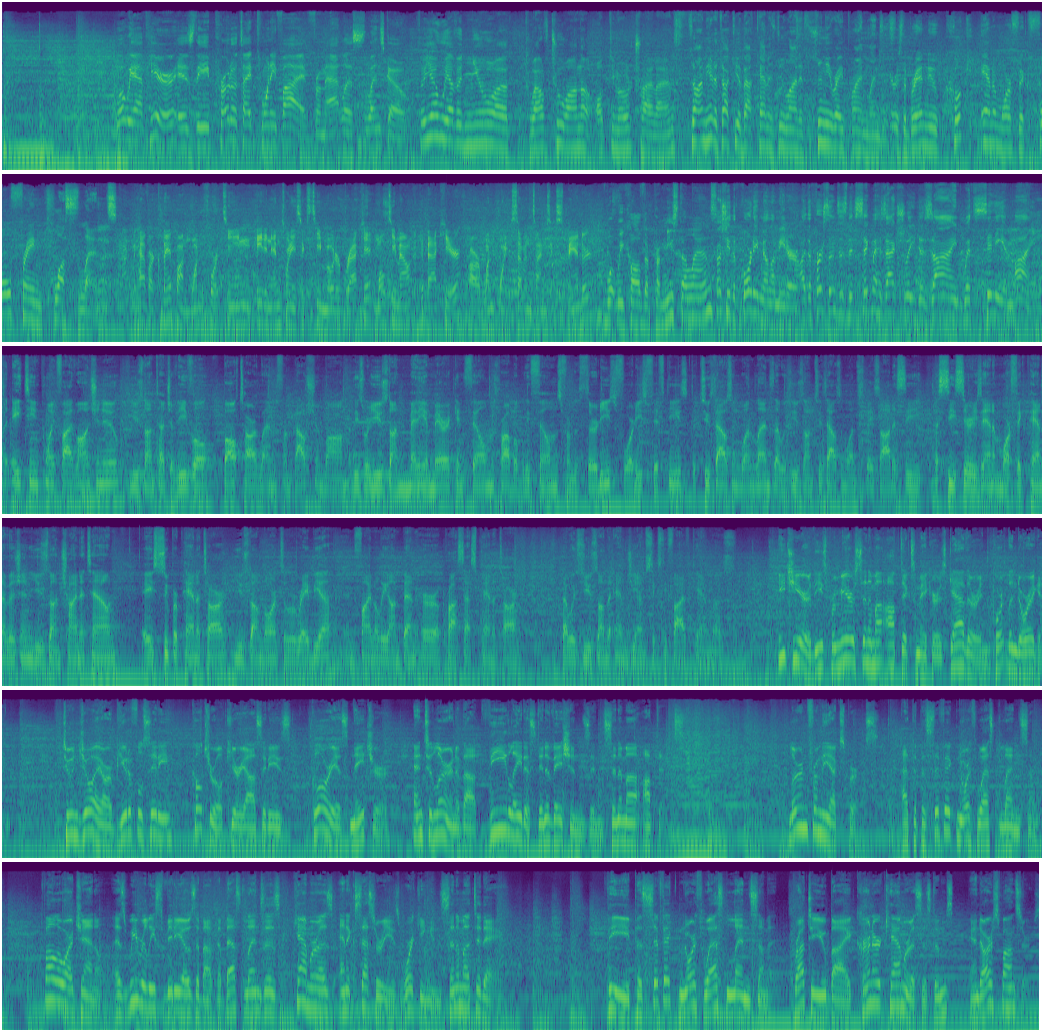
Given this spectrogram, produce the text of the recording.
What we have here is the Prototype 25 from Atlas Lensco. So here we have a new uh, 12 to 1 Optimo Ultra lens. So I'm here to talk to you about Canon's new line of Sumire Prime lenses. Here is the brand new Cooke Anamorphic Full Frame Plus lens. We have our clamp on 114 Hayden M2016 motor bracket, multi-mount at the back here, our 1.7 times expander. What we call the Premista lens. Especially the 40 millimeter are the first lenses that Sigma has actually designed with Cine in mind. 18.5 Angenieux, used on Touch of Evil, Baltar lens from Bausch & Lomb. These were used on many American films, probably films from the 30s, 40s, 50s. The 2001 lens that was used on 2001 Space Odyssey, a C-series anamorphic Panavision used on Chinatown, a Super Panatar used on Lawrence of Arabia, and finally on Ben-Hur, a process Panatar that was used on the MGM 65 cameras. Each year, these premier cinema optics makers gather in Portland, Oregon to enjoy our beautiful city, cultural curiosities, glorious nature, and to learn about the latest innovations in cinema optics. Learn from the experts at the Pacific Northwest Lens Summit. Follow our channel as we release videos about the best lenses, cameras, and accessories working in cinema today. The Pacific Northwest Lens Summit, brought to you by Koerner Camera Systems and our sponsors.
